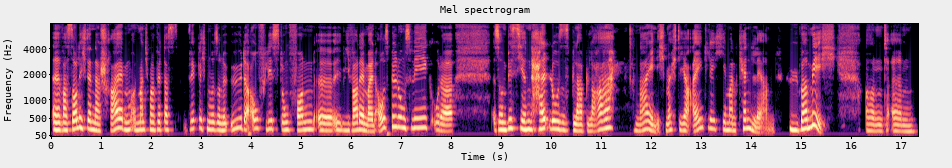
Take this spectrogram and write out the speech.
Äh, was soll ich denn da schreiben? Und manchmal wird das wirklich nur so eine öde Auflistung von, äh, wie war denn mein Ausbildungsweg oder so ein bisschen haltloses Blabla. Nein, ich möchte ja eigentlich jemand kennenlernen über mich. Und ähm,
